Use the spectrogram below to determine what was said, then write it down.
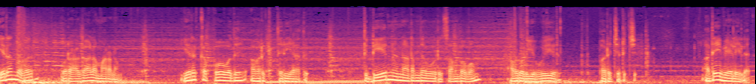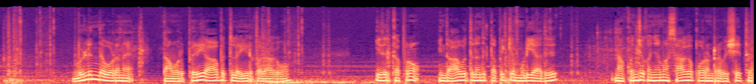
இறந்தவர் ஒரு அகால மரணம். இறக்கப் போவது அவருக்கு தெரியாது. திடீர்னு நடந்த ஒரு சம்பவம் அவருடைய உயிர். பறிச்சிடுச்சு. அதே வேளையில் விழுந்த உடனே தான் ஒரு பெரிய ஆபத்தில் இருப்பதாகவும் இதற்கப்புறம் இந்த ஆபத்துலேருந்து தப்பிக்க முடியாது நான் கொஞ்சம் கொஞ்சமாக சாக போகிறன்ற விஷயத்தை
